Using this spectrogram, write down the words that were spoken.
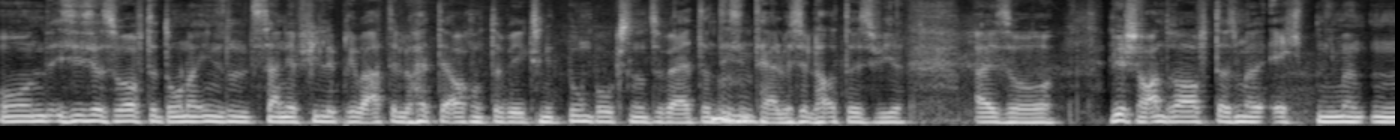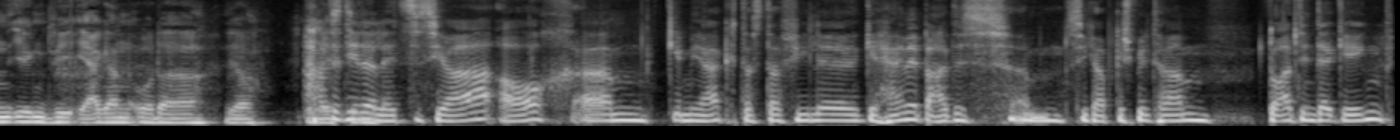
Und es ist ja so, auf der Donauinsel sind ja viele private Leute auch unterwegs mit Boomboxen und so weiter und die mhm. sind teilweise lauter als wir. Also wir schauen drauf, dass wir echt niemanden irgendwie ärgern oder ja, Hattet ihr da letztes Jahr auch ähm, gemerkt, dass da viele geheime Partys ähm, sich abgespielt haben, dort in der Gegend?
